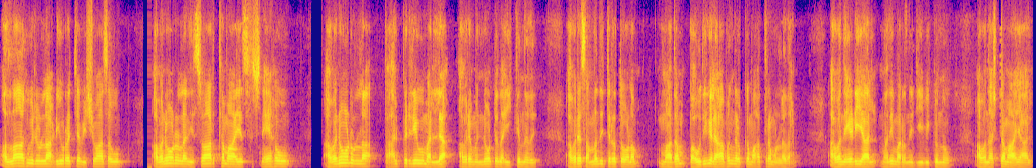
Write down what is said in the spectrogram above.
അള്ളാഹുവിലുള്ള അടിയുറച്ച വിശ്വാസവും അവനോടുള്ള നിസ്വാർത്ഥമായ സ്നേഹവും അവനോടുള്ള താല്പര്യവുമല്ല അവരെ മുന്നോട്ട് നയിക്കുന്നത്. അവരെ സംബന്ധിച്ചിടത്തോളം മതം ഭൗതിക ലാഭങ്ങൾക്ക് മാത്രമുള്ളതാണ്. അവ നേടിയാൽ മതിമറന്ന് ജീവിക്കുന്നു. അവ നഷ്ടമായാൽ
